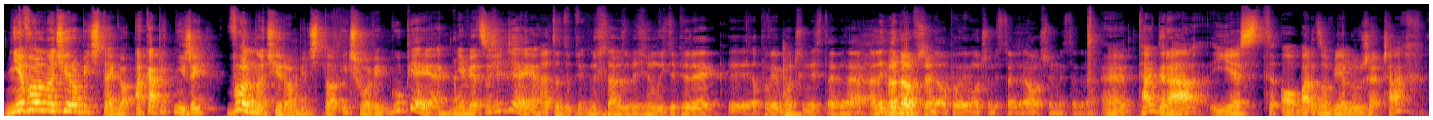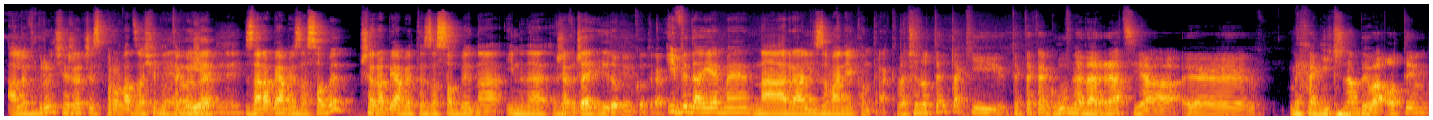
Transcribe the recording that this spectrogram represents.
Nie wolno ci robić tego, akapit niżej, wolno ci robić to i człowiek głupieje, nie wie co się dzieje. A to dopi- myślałem, że będziemy mówić dopiero jak y, opowiemy o czym jest ta gra. Ale nie No dobrze. No, opowiemy o czym jest ta gra, o czym jest ta gra. E, Ta gra jest o bardzo wielu rzeczach, ale w gruncie rzeczy sprowadza się do Nie, tego, że zarabiamy zasoby, przerabiamy te zasoby na inne rzeczy i robimy kontrakt. i wydajemy na realizowanie kontraktu. Znaczy, no ten taki, tak, taka główna narracja e, mechaniczna była o tym,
